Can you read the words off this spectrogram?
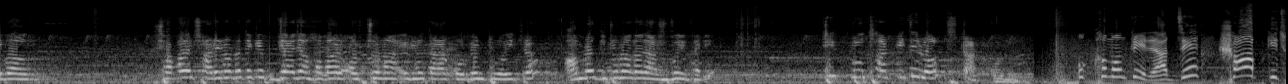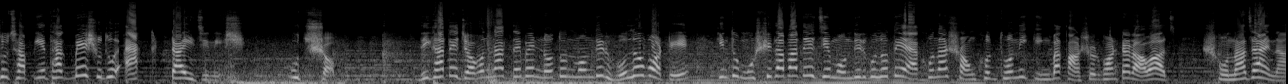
এবং সকাল সাড়ে নটা থেকে যা যা হবার অর্চনা এগুলো তারা করবেন পুরোহিতরা। আমরা দুটো নাগাদ আসব এখানে। ঠিক টু থার্টিতে রথ স্টার্ট করবে। মুখ্যমন্ত্রীর রাজ্যে সব কিছু ছাপিয়ে থাকবে শুধু একটাই জিনিস, উৎসব। দীঘাতে জগন্নাথ দেবের নতুন মন্দির হলো বটে, কিন্তু মুর্শিদাবাদে যে মন্দিরগুলোতে এখন আর শঙ্খধ্বনি কিংবা কাঁসর ঘণ্টার আওয়াজ শোনা যায় না,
